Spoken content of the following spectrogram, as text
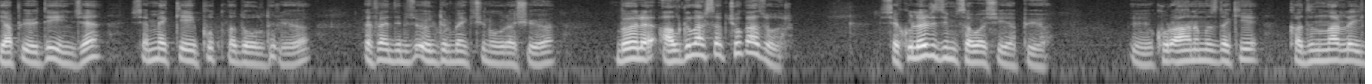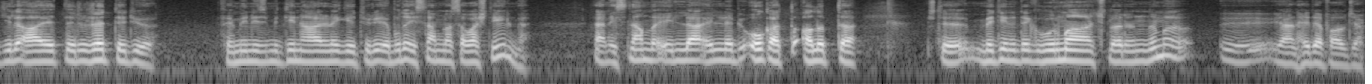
yapıyor deyince işte Mekke'yi putla dolduruyor. Efendimiz'i öldürmek için uğraşıyor. Böyle algılarsak çok az olur. Sekülerizm savaşı yapıyor. Ee, Kur'an'ımızdaki kadınlarla ilgili ayetleri reddediyor. Feminizmi din haline getiriyor. E bu da İslam'la savaş değil mi? Yani İslam'la illa eline bir ok at, alıp da işte Medine'deki hurma ağaçlarını mı e, yani hedef alacak?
